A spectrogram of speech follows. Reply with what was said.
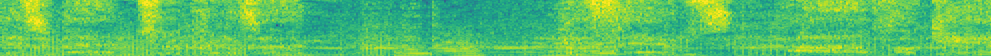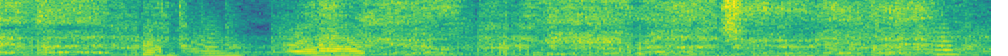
this man to prison. His sins are forgiven. You, era to live in.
